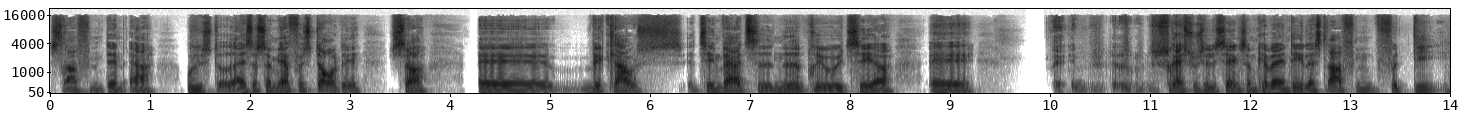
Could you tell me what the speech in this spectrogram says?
straffen den er udstået. Altså som jeg forstår det, så øh, vil Claus til enhver tid nedprioritere øh, øh resocialisering, som kan være en del af straffen, fordi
